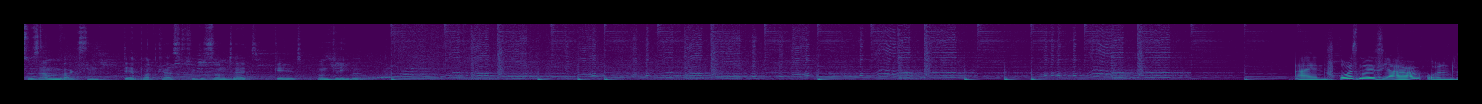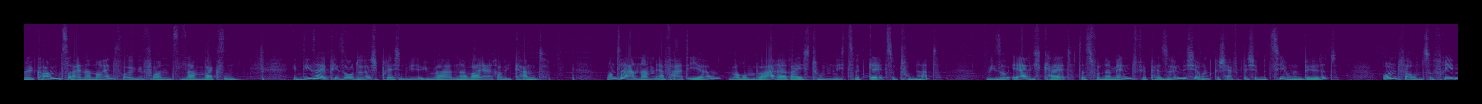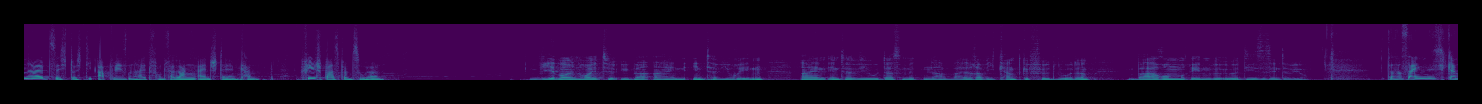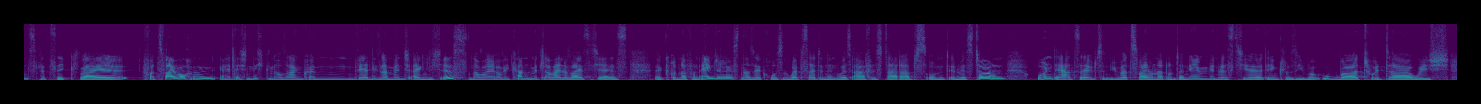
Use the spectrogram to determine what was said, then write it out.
Zusammenwachsen, der Podcast für Gesundheit, Geld und Liebe. Ein frohes neues Jahr und willkommen zu einer neuen Folge von Zusammenwachsen. In dieser Episode sprechen wir über Naval Ravikant. Unter anderem erfahrt ihr, warum wahrer Reichtum nichts mit Geld zu tun hat, wieso Ehrlichkeit das Fundament für persönliche und geschäftliche Beziehungen bildet und warum Zufriedenheit sich durch die Abwesenheit von Verlangen einstellen kann. Viel Spaß beim Zuhören. Wir wollen heute über ein Interview reden. Ein Interview, das mit Naval Ravikant geführt wurde. Warum reden wir über dieses Interview? Das ist eigentlich ganz witzig, weil vor zwei Wochen hätte ich nicht genau sagen können, wer dieser Mensch eigentlich ist. Nawal Ravikant, mittlerweile weiß ich, er ist äh, Gründer von Angelist, einer sehr großen Website in den USA für Startups und Investoren. Und er hat selbst in über 200 Unternehmen investiert, inklusive Uber, Twitter, Wish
